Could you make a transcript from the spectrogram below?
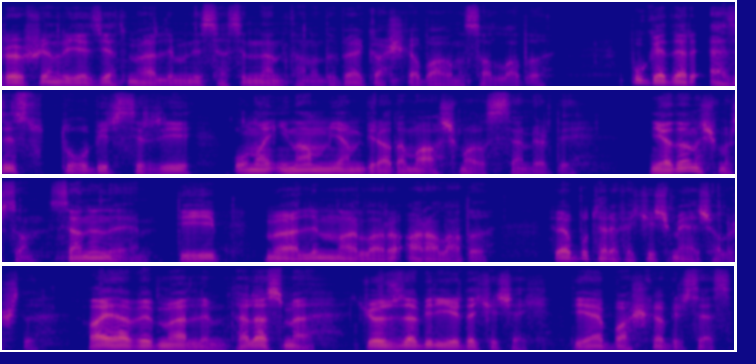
Rövşən riyaziyyat müəllimini səsindən tanıdı və qaşqabağını salladı. Bu qədər əziz tutduğu bir sirri ona inanmayan bir adama açmaq istəmirdi. "Niyə danışmırsan? Səninləyəm." deyib müəllim narları araladı və bu tərəfə keçməyə çalışdı. Ay Həbib müəllim, tələsmə, gözlə bir yerdə keçək, deyə başqa bir səs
